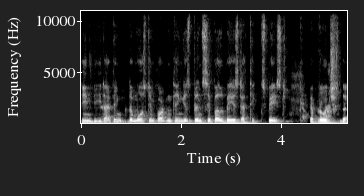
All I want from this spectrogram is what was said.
Indeed, I think the most important thing is principle based, ethics based. approach. The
